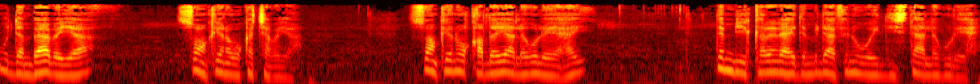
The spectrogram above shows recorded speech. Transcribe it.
wuu dembaabayaa soonkiina wuu ka jabayaa soonkii inuu qadleeyaa lagu leeyahay. Dembigi kale ilaahay dembi dhaaf inuu weydiistaa lagu leeyahay.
